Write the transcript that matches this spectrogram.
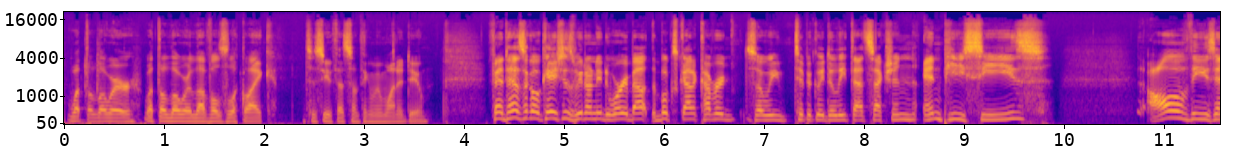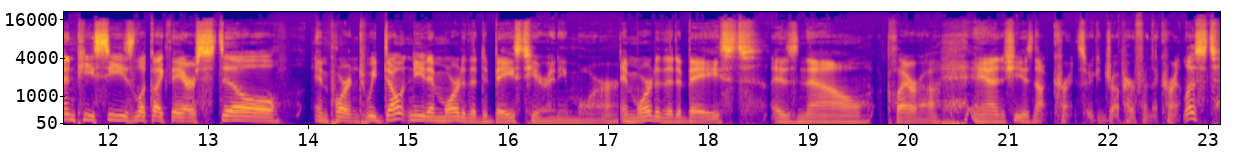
what the lower what the lower levels look like to see if that's something we want to do. Fantastic locations we don't need to worry about. The book's got it covered, so we typically delete that section. NPCs. All of these NPCs look like they are still important. We don't need Immorta to the Debased here anymore. Immorta to the Debased is now Clara, and she is not current, so we can drop her from the current list.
